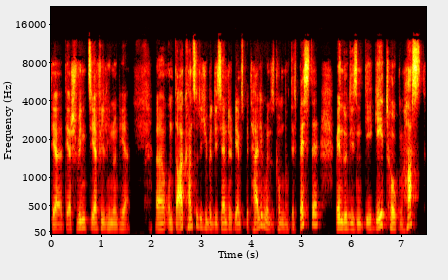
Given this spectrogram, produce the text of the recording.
der, der schwingt sehr viel hin und her. Äh, und da kannst du dich über die Central Games beteiligen und es kommt noch das Beste. Wenn du diesen DG-Token hast,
